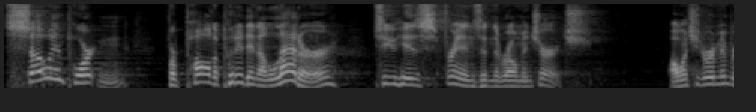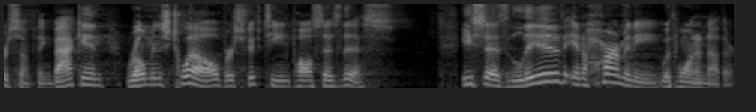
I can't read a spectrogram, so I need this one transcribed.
so important for Paul to put it in a letter to his friends in the Roman church? I want you to remember something. Back in Romans 12, verse 15, Paul says this he says, live in harmony with one another.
